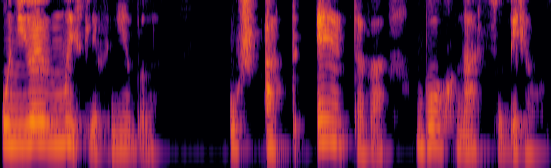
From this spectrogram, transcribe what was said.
У нее и в мыслях не было. Уж от этого Бог нас уберег.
